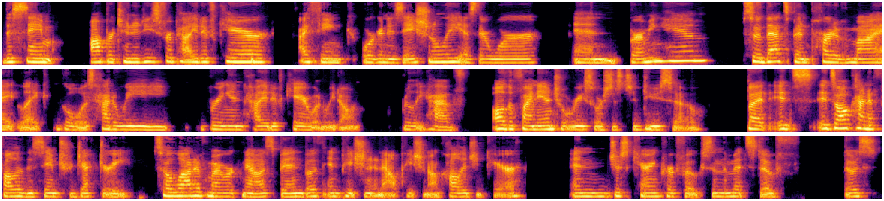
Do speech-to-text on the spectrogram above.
the same opportunities for palliative care. I think organizationally as there were in Birmingham. So that's been part of my like goal is how do we bring in palliative care when we don't really have all the financial resources to do so but it's it's all kind of followed the same trajectory so a lot of my work now has been both inpatient and outpatient oncology care and just caring for folks in the midst of those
